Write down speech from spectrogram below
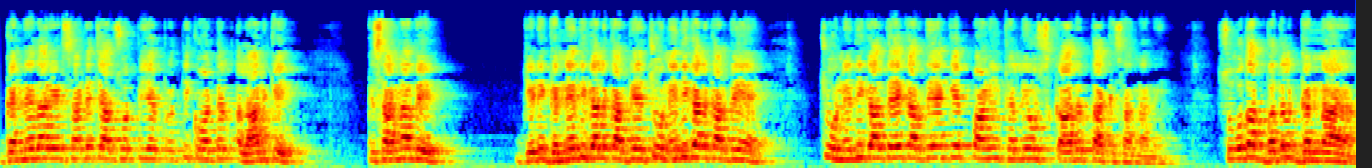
ਗੰਨੇ ਦਾ ਰੇਟ 450 ਰੁਪਏ ਪ੍ਰਤੀ ਕੁਇੰਟਲ ਐਲਾਨ ਕੇ ਕਿਸਾਨਾਂ ਦੇ ਜਿਹੜੇ ਗੰਨੇ ਦੀ ਗੱਲ ਕਰਦੇ ਆ, ਝੋਨੇ ਦੀ ਗੱਲ ਕਰਦੇ ਆ, ਝੋਨੇ ਦੀ ਗੱਲ ਤਾਂ ਇਹ ਕਰਦੇ ਆ ਕਿ ਪਾਣੀ ਥੱਲੇੋਂ ਸੁਕਾ ਦਿੱਤਾ ਕਿਸਾਨਾਂ ਨੇ। ਸੋ ਉਹਦਾ ਬਦਲ ਗੰਨਾ ਆ।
